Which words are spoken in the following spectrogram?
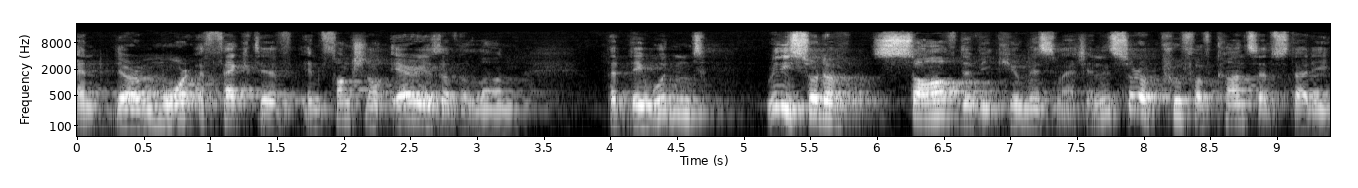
and they are more effective in functional areas of the lung, that they wouldn't really sort of solve the VQ mismatch. And in sort of proof of concept study,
